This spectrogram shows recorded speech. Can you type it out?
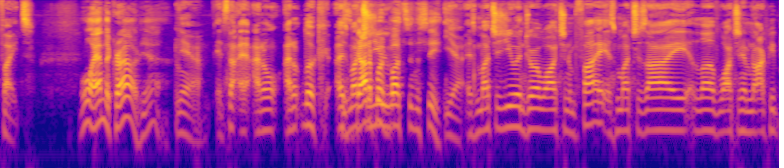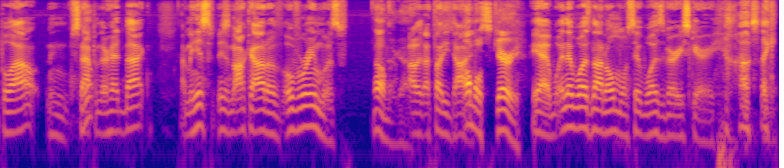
fights? Well, and the crowd, yeah, Yeah, it's not. I- don't. I don't look as he's much got to as put you, butts in the seats. Yeah, as much as you enjoy watching him fight, as much as I love watching him knock people out and snapping their head back. I mean, his his knockout of Overeem was. Oh my god, I, was- I thought he died. almost scary. Yeah, and it was not almost. It was very scary. I was like,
